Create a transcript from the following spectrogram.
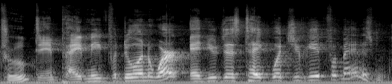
True. Didn't pay me for doing the work, and you just take what you get for management.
